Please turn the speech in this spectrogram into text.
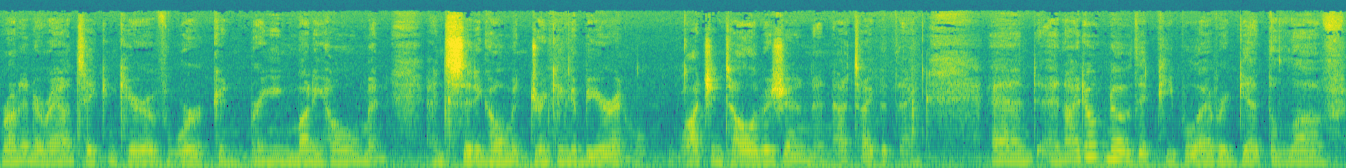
running around taking care of work and bringing money home and, and sitting home and drinking a beer and watching television and that type of thing. And and I don't know that people ever get the love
